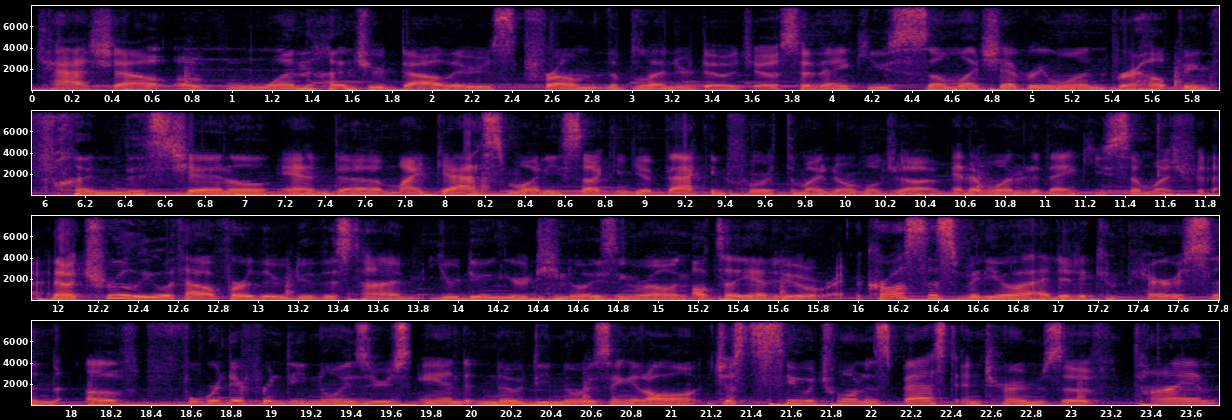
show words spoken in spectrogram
cash out of $100 from the Blender Dojo. So thank you so much everyone for helping fund this channel and uh, my gas money so I can get back and forth to my normal job, and I wanted to thank you so much for that. Now truly, without further ado this time, you're doing your denoising wrong, I'll tell you how to do it right. Across this video, I did a comparison of four different denoisers and no denoising at all, just to see which one is best in terms of time,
